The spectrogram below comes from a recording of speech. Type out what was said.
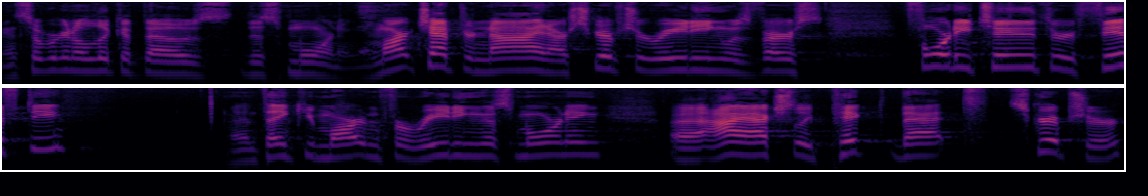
And so we're going to look at those this morning. Mark chapter 9, our scripture reading was verse 42 through 50. And thank you, Martin, for reading this morning. Uh, I actually picked that scripture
